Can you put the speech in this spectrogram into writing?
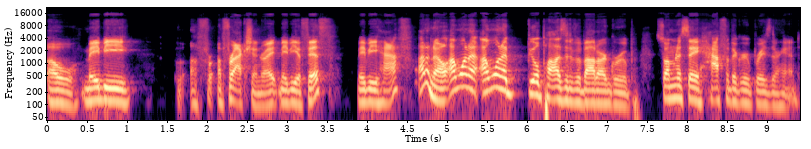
Oh, maybe a, fr- a fraction, right? Maybe a fifth, maybe half. I don't know. I want to. I want to feel positive about our group, so I'm going to say half of the group raised their hand.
